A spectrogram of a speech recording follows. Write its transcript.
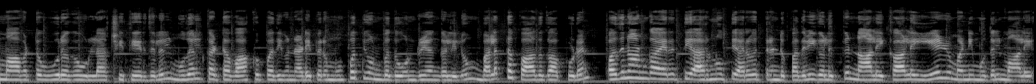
மாவட்ட ஊரக உள்ளாட்சி தேர்தலில் முதல் கட்ட வாக்குப்பதிவு நடைபெறும் முப்பத்தி ஒன்பது ஒன்றியங்களிலும் பலத்த பாதுகாப்புடன் பதினான்காயிரத்தி அறுநூத்தி அறுபத்தி ரெண்டு பதவிகளுக்கு நாளை காலை ஏழு மணி முதல் மாலை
